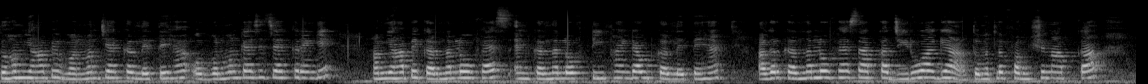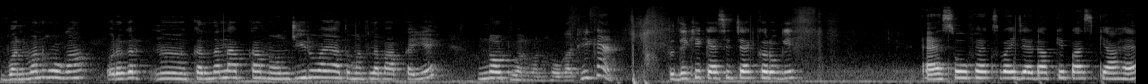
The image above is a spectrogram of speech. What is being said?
तो हम यहाँ पे वन वन चेक कर लेते हैं और वन वन कैसे चेक करेंगे? हम यहाँ पे kernel of s and kernel of t find out कर लेते हैं। अगर कर्नल ऑफ़ एस आपका ज़ीरो आ गया तो मतलब फ़ंक्शन आपका वन वन होगा, और अगर कर्नल आपका नॉन ज़ीरो आया तो मतलब आपका ये नॉट वन वन होगा, ठीक है? तो देखिए कैसे चेक करोगे? S of x y z आपके पास क्या है?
